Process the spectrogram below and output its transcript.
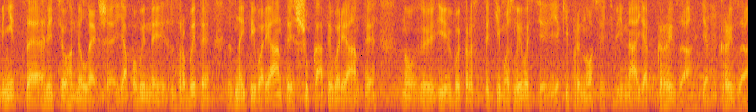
Мені це від цього не легше. Я повинен зробити, знайти варіанти, шукати варіанти, ну і використати ті можливості, які приносить війна як криза, як криза.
